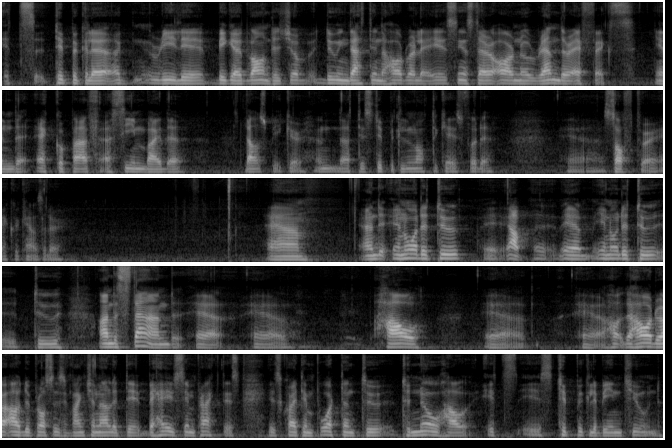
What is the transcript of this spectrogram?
it's typically a really big advantage of doing that in the hardware layer since there are no render effects in the echo path as seen by the loudspeaker, and that is typically not the case for the uh, software echo canceller. Um, and in order to uh, in order to to understand how how the hardware audio processing functionality behaves in practice, it's quite important to, to know how it is typically being tuned.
